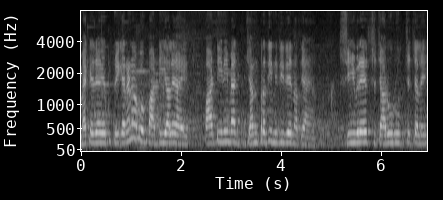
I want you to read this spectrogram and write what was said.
ਮੈਂ ਕਿਤੇ ਤੁਸੀਂ ਕਹਿ ਰਹੇ ਨਾ, ਉਹ ਪਾਰਟੀ ਵਾਲੇ ਆਏ। ਪਾਰਟੀ ਨਹੀਂ, ਮੈਂ ਜਨ ਪ੍ਰਤੀਨਿਧੀ ਦੇ ਨਾਤੇ ਆਇਆ। ਸੀਵਰੇਜ ਸੁਚਾਰੂ ਰੂਪ ਚ ਚਲੇ।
